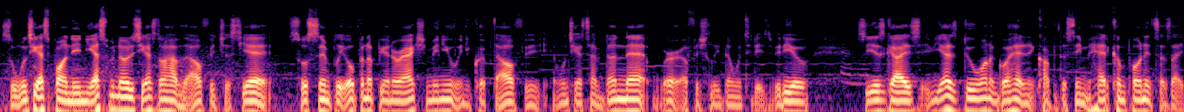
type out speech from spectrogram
So once you guys spawn in, you guys will notice you guys don't have the outfit just yet. So simply open up your interaction menu and equip the outfit. And once you guys have done that, we're officially done with today's video. So yes guys, if you guys do want to go ahead and copy the same head components as I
